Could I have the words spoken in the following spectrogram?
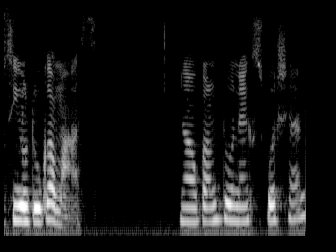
सीओ टू का mass now come to next question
